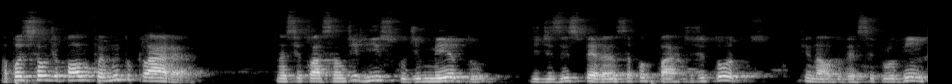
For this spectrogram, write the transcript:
A posição de Paulo foi muito clara na situação de risco, de medo, de desesperança por parte de todos. Final do versículo 20.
